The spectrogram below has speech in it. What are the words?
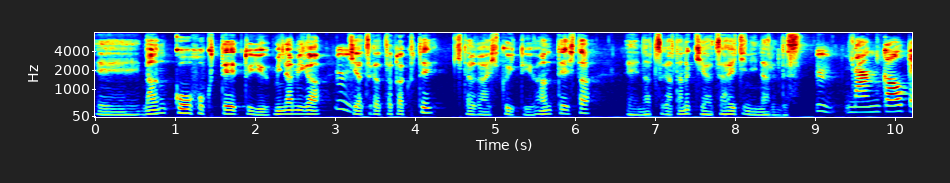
えー南高北低という南が気圧が高くて、北が低いという安定した、えー夏型の気圧配置になるんです。嗯，南高北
